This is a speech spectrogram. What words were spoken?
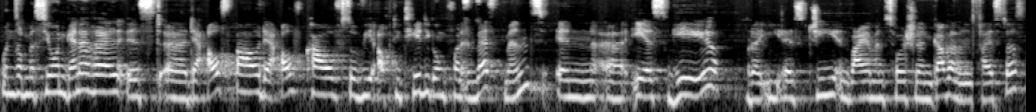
Unsere Mission generell ist äh, der Aufbau, der Aufkauf sowie auch die Tätigung von Investments in äh, ESG oder ESG, Environment, Social and Governance heißt das,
